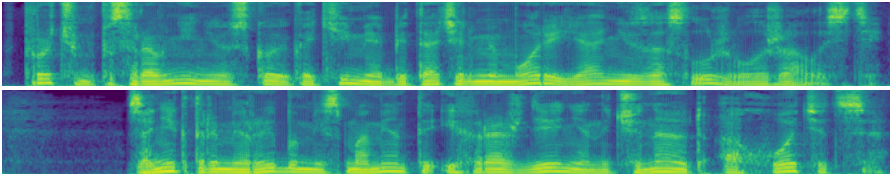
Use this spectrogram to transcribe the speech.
Впрочем, по сравнению с кое-какими обитателями моря я не заслуживал жалости — за некоторыми рыбами с момента их рождения начинают охотиться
